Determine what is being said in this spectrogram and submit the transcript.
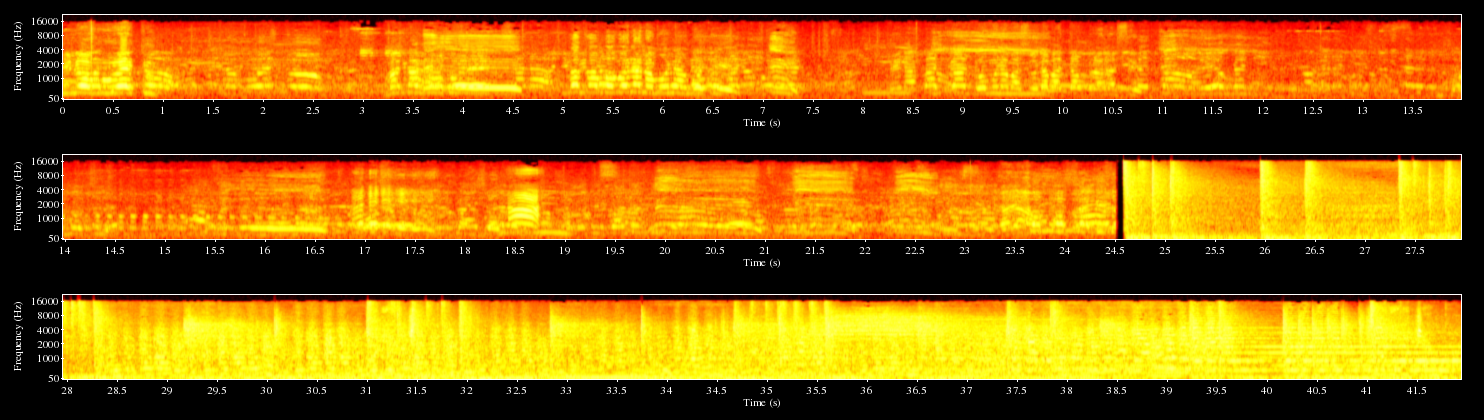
Chilombo wetu! Makambo makambo bona namona yango te Me na kati kati omona basoda batambola na se. Ah! Audio Jungle.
